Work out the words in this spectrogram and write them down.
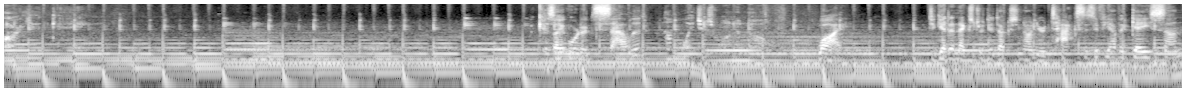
Are you gay? Because I ordered salad? No, I just want to know. Why? To get an extra deduction on your taxes if you have a gay son?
